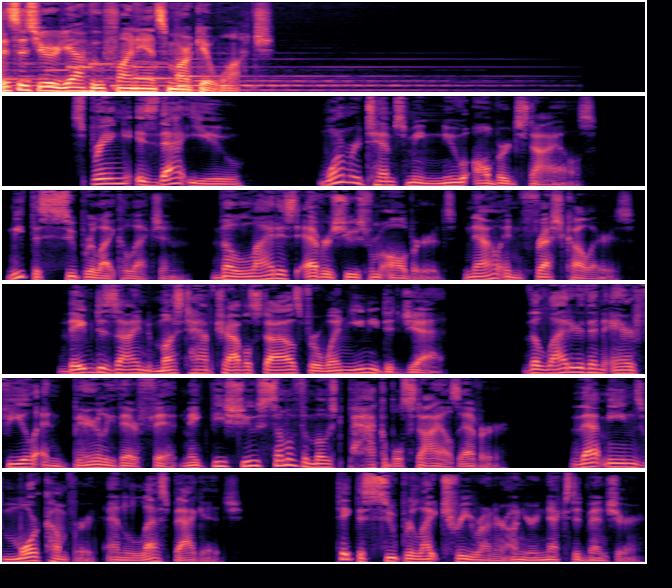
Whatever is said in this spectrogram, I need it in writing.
This is your Yahoo Finance Market Watch. Spring, is that you? Warmer temps mean new Allbirds styles. Meet the Superlight Collection, the lightest ever shoes from Allbirds, now in fresh colors. They've designed must have travel styles for when you need to jet. The lighter than air feel and barely there fit make these shoes some of the most packable styles ever. That means more comfort and less baggage. Take the Superlight Tree Runner on your next adventure.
